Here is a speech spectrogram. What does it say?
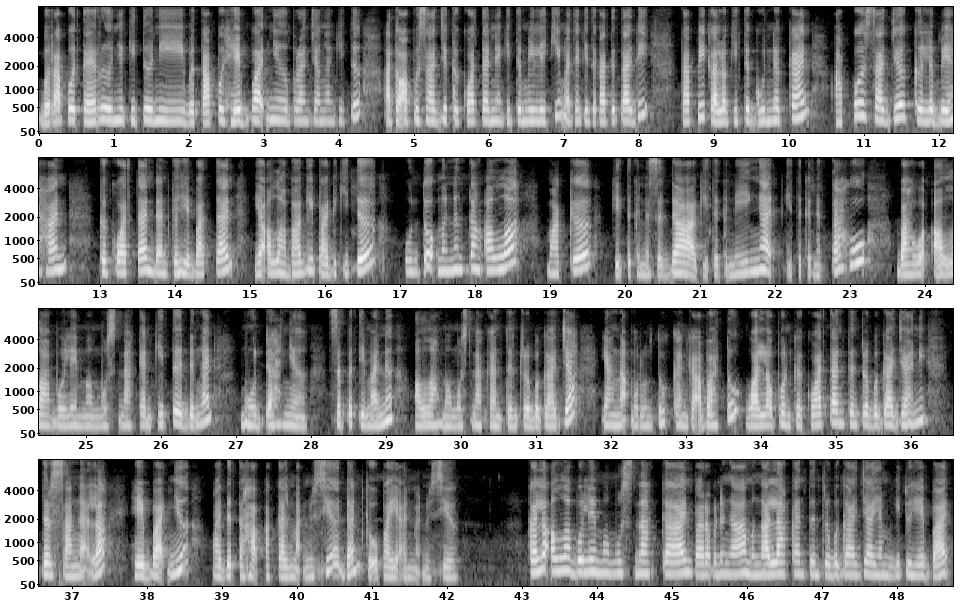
berapa terornya kita ni, betapa hebatnya perancangan kita atau apa sahaja kekuatan yang kita miliki macam kita kata tadi. Tapi kalau kita gunakan apa saja kelebihan, kekuatan dan kehebatan yang Allah bagi pada kita untuk menentang Allah, maka kita kena sedar, kita kena ingat, kita kena tahu bahawa Allah boleh memusnahkan kita dengan mudahnya seperti mana Allah memusnahkan tentera bergajah yang nak meruntuhkan Kaabah tu walaupun kekuatan tentera bergajah ni tersangatlah hebatnya pada tahap akal manusia dan keupayaan manusia. Kalau Allah boleh memusnahkan para pendengar mengalahkan tentera bergajah yang begitu hebat,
